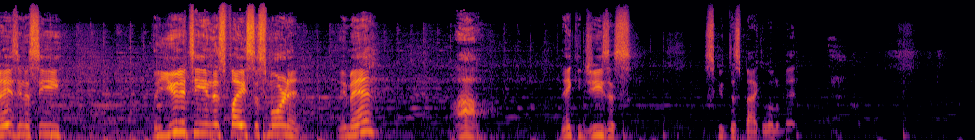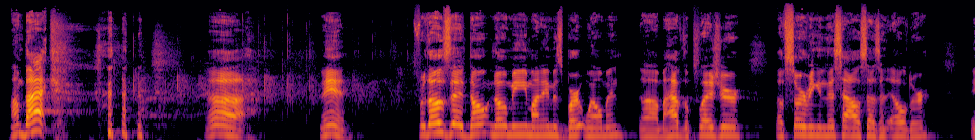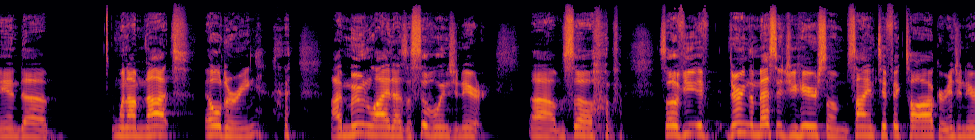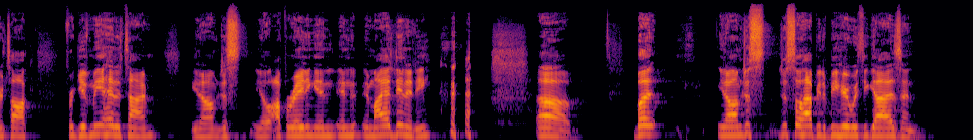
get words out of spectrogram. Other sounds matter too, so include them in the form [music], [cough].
amazing to see the unity in this place this morning. Amen? Wow. Thank you, Jesus. Scoot this back a little bit. I'm back. [laughs] ah, man. For those that don't know me, my name is Bert Wellman. Um, I have the pleasure of serving in this house as an elder. And uh, when I'm not eldering, [laughs] I moonlight as a civil engineer. Um, so, [laughs] so if you if during the message you hear some scientific talk or engineer talk, forgive me ahead of time. You know, I'm just you know operating in in, in my identity. uh, [laughs] but you know, I'm just just so happy to be here with you guys, and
